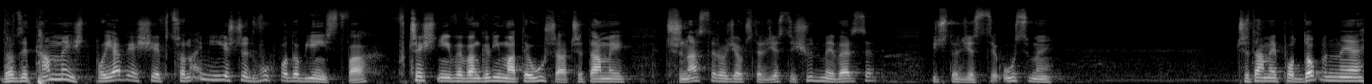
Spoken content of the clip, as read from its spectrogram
Drodzy, ta myśl pojawia się w co najmniej jeszcze dwóch podobieństwach. Wcześniej w Ewangelii Mateusza czytamy 13 rozdział, 47 werset i 48. Czytamy, podobne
